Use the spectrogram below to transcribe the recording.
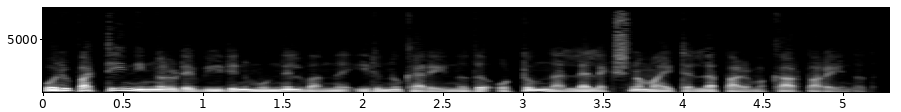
ഒരു പട്ടി നിങ്ങളുടെ വീടിന് മുന്നിൽ വന്ന് ഇരുന്നു കരയുന്നത് ഒട്ടും നല്ല ലക്ഷണമായിട്ടല്ല പഴമക്കാർ പറയുന്നത്.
